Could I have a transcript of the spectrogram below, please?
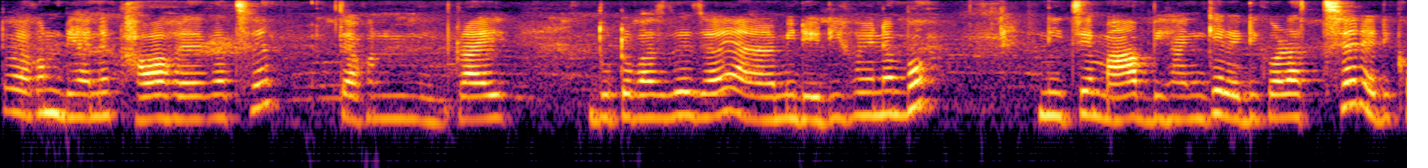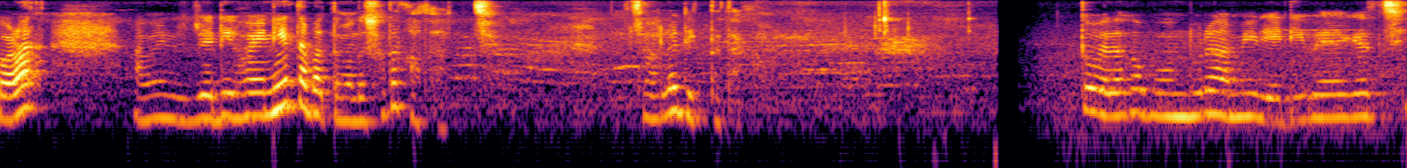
তো এখন বিহানের খাওয়া হয়ে গেছে। তো এখন প্রায় দুটো বাজতে যায় আর আমি রেডি হয়ে নেব। নিচে মা বিহানকে রেডি করাচ্ছে, রেডি করাক। আমি রেডি হয়ে নিয়ে তারপর তোমাদের সাথে কথা হচ্ছে। চলো দেখতে থাকো। তো দেখো বন্ধুরা, আমি রেডি হয়ে গেছি।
